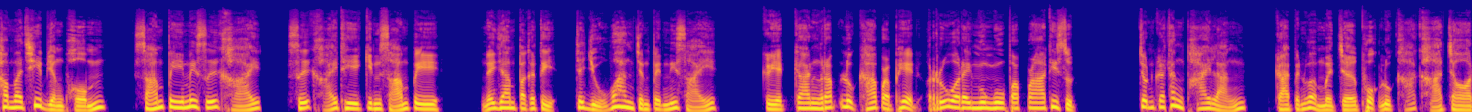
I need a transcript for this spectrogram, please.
ทำอาชีพอย่างผมสามปีไม่ซื้อขาย ซื้อขายทีกินสามปี ในยามปกติจะอยู่ว่างจนเป็นนิสัย เกลียดการรับลูกค้าประเภทรู้อะไรงูงูปลาปลาที่สุด จนกระทั่งภายหลัง กลายเป็นว่าเมื่อเจอพวกลูกค้าขาจร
